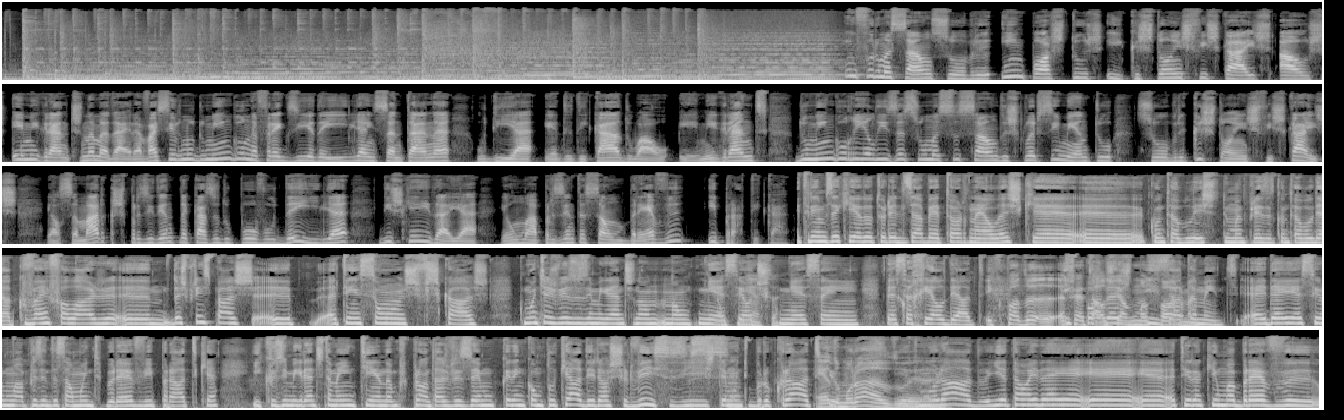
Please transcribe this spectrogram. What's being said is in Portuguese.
Informação sobre impostos e questões fiscais aos imigrantes na Madeira. Vai ser no domingo, na freguesia da Ilha, em Santana. O dia é dedicado ao imigrante. Domingo realiza-se uma sessão de esclarecimento sobre questões fiscais. Elsa Marques, presidente da Casa do Povo da Ilha, diz que a ideia é uma apresentação breve e prática. E teremos aqui a doutora Elizabeth Ornelas, que é uh, contabilista de uma empresa de contabilidade, que vem falar uh, das principais uh, atenções fiscais que muitas vezes os imigrantes não, não conhecem não ou desconhecem dessa que, realidade. E que pode afetá-los de alguma exatamente. forma. Exatamente. A ideia é ser uma apresentação muito breve e prática e que os imigrantes também entendam, porque pronto, às vezes é um bocadinho complicado ir aos serviços e isto é Sim. é muito burocrático. É demorado. É demorado. E então a ideia é, é, ter aqui uma breve.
